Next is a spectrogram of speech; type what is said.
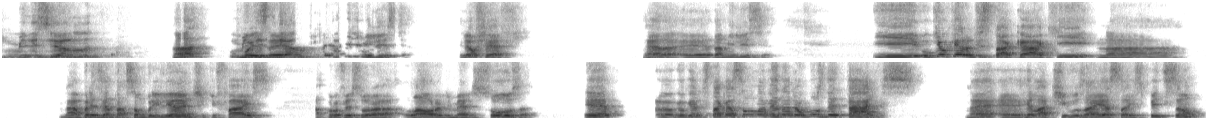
Um miliciano, né? Hã? Um pois é, miliciano. é, chefe de milícia. Ele é o chefe né, da, é, da milícia. E o que eu quero destacar aqui na, na apresentação brilhante que faz a professora Laura de Mello Souza é o que eu quero destacar são, na verdade, alguns detalhes né, é, relativos a essa expedição,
